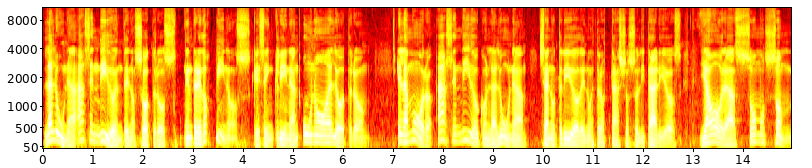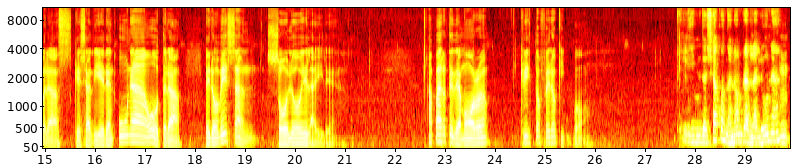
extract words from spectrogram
La luna ha ascendido entre nosotros, entre dos pinos que se inclinan uno al otro. El amor ha ascendido con la luna ya nutrido de nuestros tallos solitarios, y ahora somos sombras que se adhieren una a otra, pero besan solo el aire. Aparte de amor, Christopher O'Kippo. Qué lindo, ya cuando nombran la luna, mm.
